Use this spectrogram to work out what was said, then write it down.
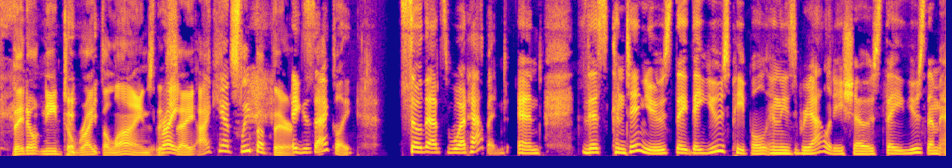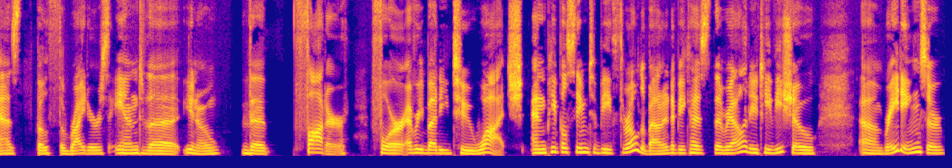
they don't need to write the lines that right. say, I can't sleep up there. Exactly. So that's what happened. And this continues. They, they use people in these reality shows. They use them as both the writers and the, you know, the fodder for everybody to watch. And people seem to be thrilled about it because the reality TV show uh, ratings are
